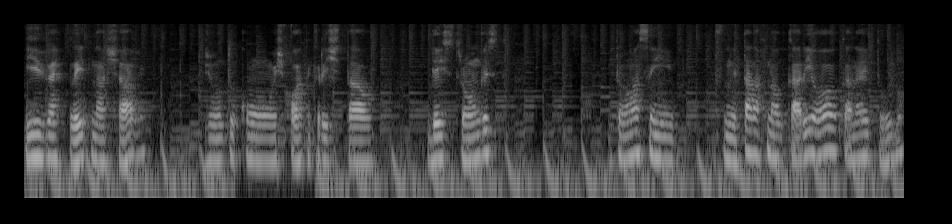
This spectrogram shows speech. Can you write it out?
e River Plate na chave, junto com o Sporting Cristal The Strongest. Então assim, tá na final do Carioca, né? E tudo.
